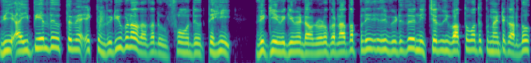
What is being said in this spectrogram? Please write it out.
ਵੀ ਆਈਪੀਐਲ ਦੇ ਉੱਤੇ ਮੈਂ ਇੱਕ ਵੀਡੀਓ ਬਣਾਉਂਦਾ ਤੁਹਾਨੂੰ ਫੋਨ ਦੇ ਉੱਤੇ ਹੀ, ਵੀ ਕਿਵੇਂ ਕਿਵੇਂ ਡਾਊਨਲੋਡ ਕਰਨਾ, ਤਾਂ ਪਲੀਜ਼ ਇਸ ਵੀਡੀਓ ਦੇ ਨੀਚੇ ਤੁਸੀਂ ਵੱਧ ਤੋਂ ਵੱਧ ਕਮੈਂਟ ਕਰ ਦਿਓ।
